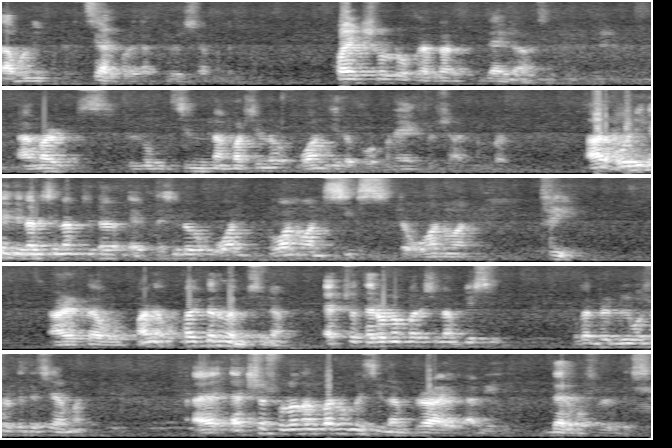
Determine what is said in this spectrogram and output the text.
দাবনি চেয়ার করে থাকতে হয়েছে আমাদের। কয়েকশো লোক রাখার জায়গা আছে। আমার রুম নাম্বার ছিল ওয়ান জিরো ফোর মানে একশো ষাট নাম্বার আর ওইদিকে যেখানে ছিলাম সেটা একটা ছিল one one one six one one three আর একটা মানে কয়েকটা রুমে আমি ছিলাম। একশো তেরো নম্বরে ছিলাম বেশি। ওখানটা দুই বছর কেটেছে আমার। একশো ষোলো নম্বর রুমে ছিলাম প্রায় আমি দেড় বছরের বেশি।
